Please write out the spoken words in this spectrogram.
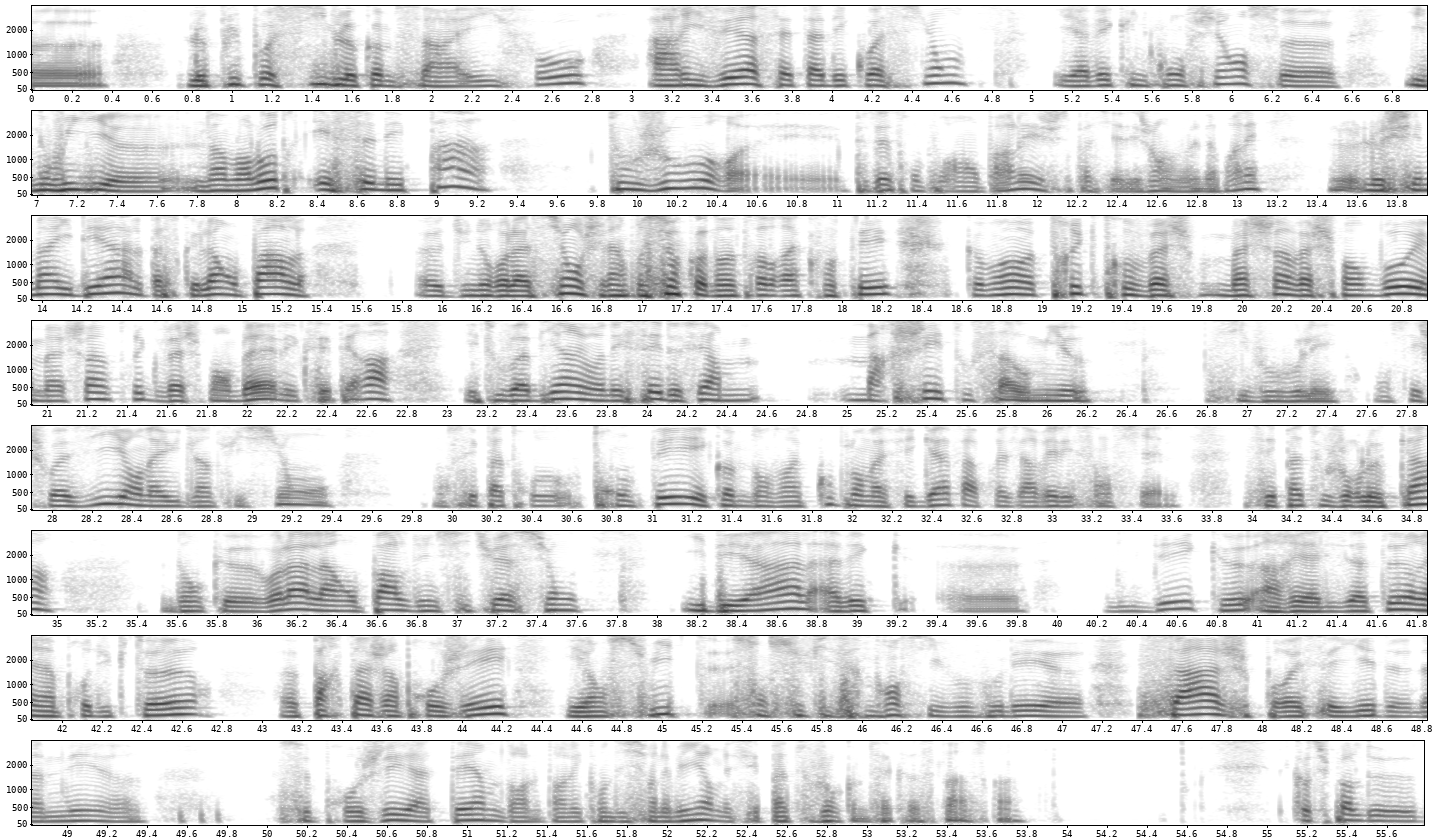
le plus possible comme ça. Et il faut arriver à cette adéquation et avec une confiance inouïe l'un dans l'autre. Et ce n'est pas toujours, peut-être on pourra en parler, je ne sais pas s'il y a des gens qui veulent en parler, le, schéma idéal, parce que là on parle euh, d'une relation. J'ai l'impression qu'on est en train de raconter comment un truc trouve machin vachement beau et machin truc vachement belle, etc. Et tout va bien et on essaie de faire marcher tout ça au mieux, si vous voulez. On s'est choisi, on a eu de l'intuition, on s'est pas trop trompé et comme dans un couple, on a fait gaffe à préserver l'essentiel. C'est pas toujours le cas. Donc euh, voilà, là on parle d'une situation idéale avec euh, l'idée qu'un réalisateur et un producteur euh, partagent un projet et ensuite sont suffisamment, si vous voulez, euh, sages pour essayer d'amener ce projet à terme dans, dans, les conditions les meilleures, mais c'est pas toujours comme ça que ça se passe. Quoi. Quand tu parles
